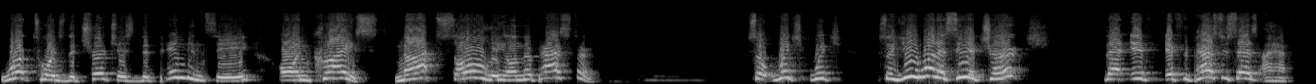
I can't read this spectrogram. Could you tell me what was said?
work towards the church's dependency on Christ, not solely on their pastor. So, which, which, so you want to see a church that if if the pastor says, "I have,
